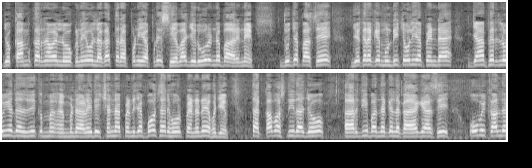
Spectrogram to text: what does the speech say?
ਜੋ ਕੰਮ ਕਰਨ ਵਾਲੇ ਲੋਕ ਨੇ, ਉਹ ਲਗਾਤਾਰ ਆਪਣੀ ਆਪਣੀ ਸੇਵਾ ਜ਼ਰੂਰ ਨਿਭਾ ਰਹੇ ਨੇ। ਦੂਜੇ ਪਾਸੇ, ਜੇਕਰ ਕਿ ਮੁੰਡੀ ਚੋਲੀਆਂ ਪਿੰਡ ਹੈ, ਜਾਂ ਫਿਰ ਲੋਹੀਆਂ ਦੇ ਨਜ਼ਦੀਕ ਮੰਡਾਲੇ ਦੇ ਛੰਨਾ ਪਿੰਡ ਜਾਂ ਬਹੁਤ ਸਾਰੇ ਹੋਰ ਪਿੰਡ ਨੇ ਇਹੋ ਜਿਹੇ ਧੱਕਾ ਬਸਤੀ ਦਾ ਜੋ ਅਰਜੀ ਬੰਦ ਅੱਗੇ ਲਗਾਇਆ ਗਿਆ ਸੀ, ਉਹ ਵੀ ਕੱਲ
